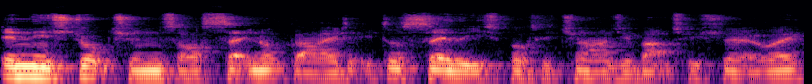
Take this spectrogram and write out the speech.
in the instructions or setting up guide, it does say that you're supposed to charge your battery straight away.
